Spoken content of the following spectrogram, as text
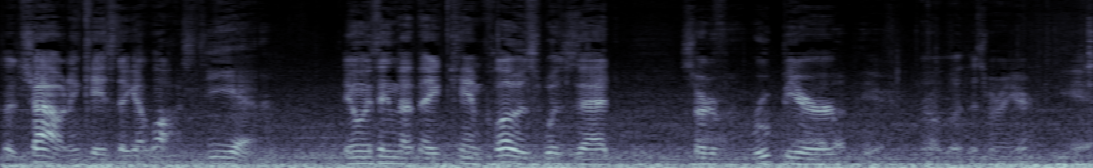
the child in case they get lost. yeah. The only thing that they came close was that sort of root beer. Up here. Oh, this one right here. Yeah.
